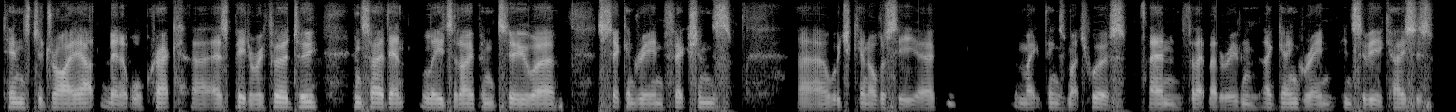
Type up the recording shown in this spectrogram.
tends to dry out then it will crack uh, as Peter referred to and so that leads it open to uh, secondary infections uh, which can obviously uh, make things much worse and for that matter even a gangrene in severe cases.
